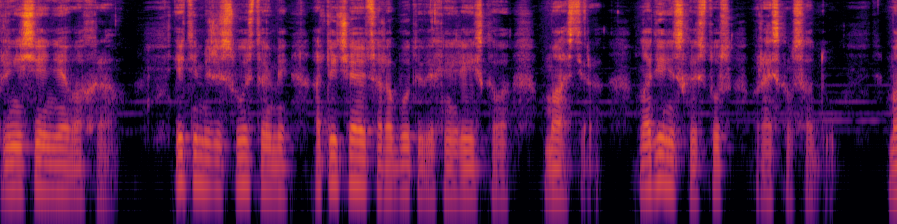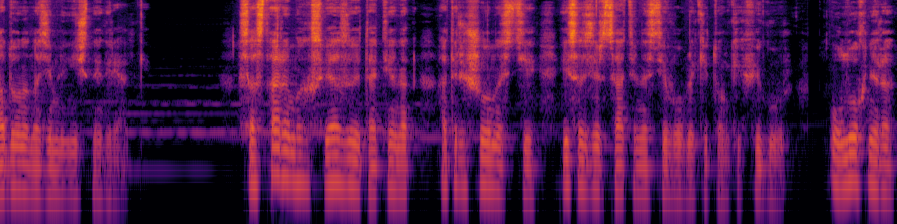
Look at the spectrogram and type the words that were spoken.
«Принесение во храм». Этими же свойствами отличаются работы верхнерейского мастера «Младенец Христос в райском саду», «Мадонна на земляничной грядке». Со старым их связывает оттенок отрешенности и созерцательности в облике тонких фигур. У Лохнера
